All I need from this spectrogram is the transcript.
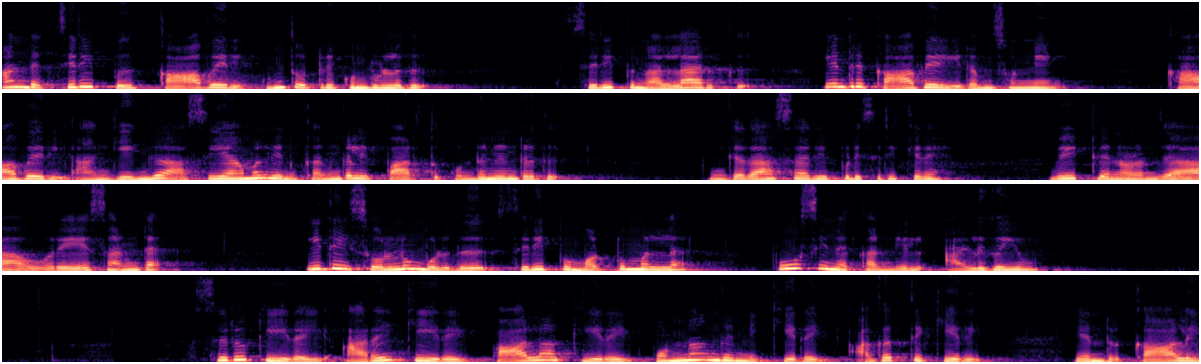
அந்த சிரிப்பு காவேரிக்கும் தொற்றிக்கொண்டுள்ளது சிரிப்பு நல்லா இருக்கு என்று காவேரியிடம் சொன்னேன். காவேரி அங்கெங்கு அசையாமல் என் கண்களை பார்த்து கொண்டு நின்றது. இங்கே தான் சார் இப்படி சிரிக்கிறேன். வீட்டில் நுழைஞ்சா ஒரே சண்டை. இதை சொல்லும் பொழுது சிரிப்பு மட்டுமல்ல பூசின கண்ணில் அழுகையும். சிறுகீரை அரைக்கீரை பாலாக்கீரை பொன்னாங்கண்ணி கீரை அகத்திக்கீரை என்று காலை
